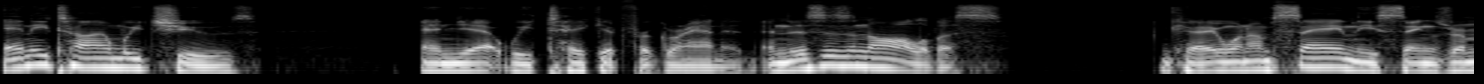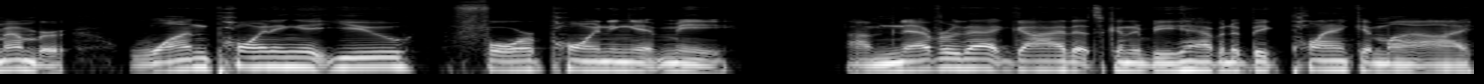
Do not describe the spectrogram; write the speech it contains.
anytime we choose. And yet we take it for granted. And this isn't all of us. Okay, when I'm saying these things, remember one pointing at you, four pointing at me. I'm never that guy that's going to be having a big plank in my eye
